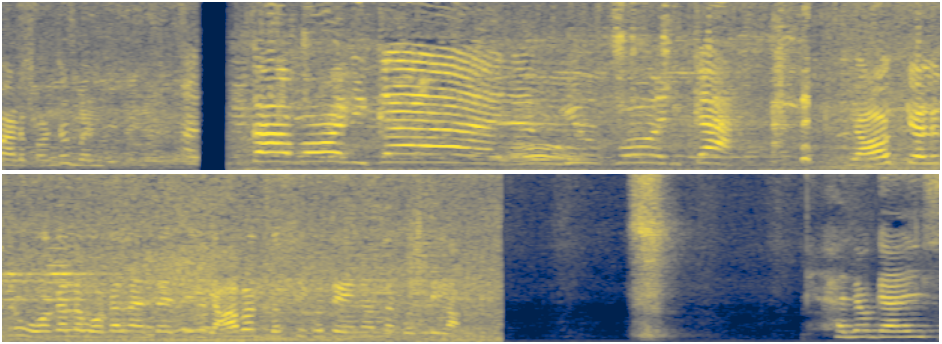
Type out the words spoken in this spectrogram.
ಮಾಡಿಕೊಂಡು ಬಂದಿದ್ದೀವಿ ಯಾವ್ದು ಕೇಳಿದ್ರು ಹೋಗಲ್ಲ ಹೋಗಲ್ಲ ಅಂತ ಹೇಳ್ತೀವಿ ಯಾವಾಗ ಬಸ್ ಸಿಗುತ್ತೆ ಏನು ಅಂತ ಗೊತ್ತಿಲ್ಲ. ಹಲೋ ಗೈಸ್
